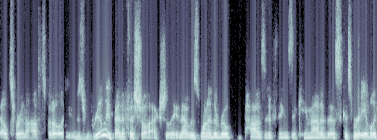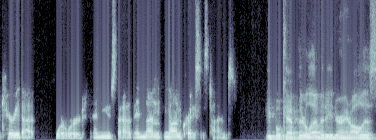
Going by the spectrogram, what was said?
elsewhere in the hospital. It was really beneficial, actually. That was one of the real positive things that came out of this because we're able to carry that forward and use that in non crisis times. People kept their levity during all this.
